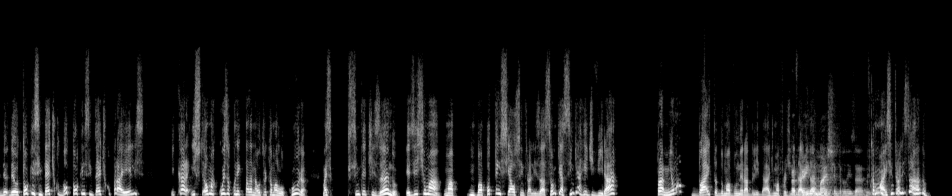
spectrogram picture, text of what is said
deu, deu token sintético do token sintético para eles. E, cara, isso é uma coisa conectada na outra que é uma loucura, mas sintetizando, existe uma, uma, uma potencial centralização que assim que a rede virar, para mim é uma baita de uma vulnerabilidade, uma fragilidade. Vai ficar ainda mais centralizado. Vai ficar mais centralizado.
